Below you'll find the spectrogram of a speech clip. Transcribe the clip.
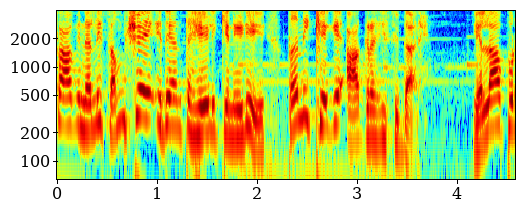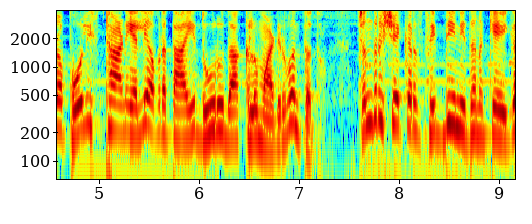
ಸಾವಿನಲ್ಲಿ ಸಂಶಯ ಇದೆ ಅಂತ ಹೇಳಿಕೆ ನೀಡಿ ತನಿಖೆಗೆ ಆಗ್ರಹಿಸಿದ್ದಾರೆ. ಯಲ್ಲಾಪುರ ಪೊಲೀಸ್ ಠಾಣೆಯಲ್ಲಿ ಅವರ ತಾಯಿ ದೂರು ದಾಖಲು ಮಾಡಿರುವಂಥದ್ದು. ಚಂದ್ರಶೇಖರ್ ಸಿದ್ದಿ ನಿಧನಕ್ಕೆ ಈಗ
